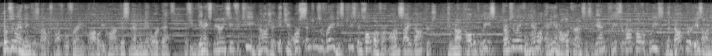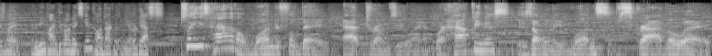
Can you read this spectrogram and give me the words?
Drumsy is not responsible for any bodily harm, dismemberment, or death. If you begin experiencing fatigue, nausea, itching, or symptoms of rabies, please consult our on-site doctors. Do not call the police. Drumsy can handle any and all occurrences. Again, please do not call the police. The doctor is on his way. In the meantime, do not make skin contact with any other guests. Please have a wonderful day at Drumsyland, where happiness is only one subscribe away.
